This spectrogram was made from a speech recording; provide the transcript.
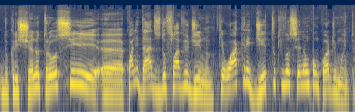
do Cristiano trouxe uh, qualidades do Flávio Dino, que eu acredito que você não concorde muito.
